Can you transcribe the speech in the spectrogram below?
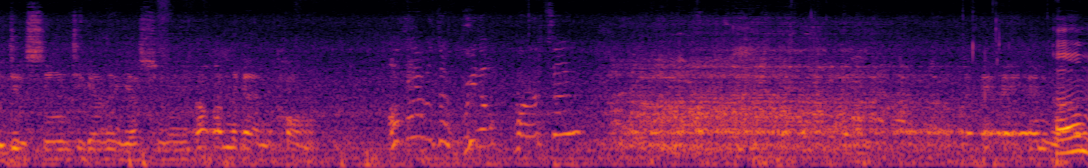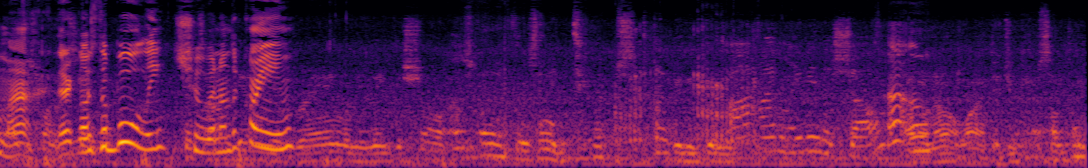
We did a scene together yesterday. Oh, I'm the guy in the coma. Oh, that was a real person? A- a- Anyway, Oh my, there goes the bully, chewing on the cream. brain when you leave the show, I was wondering if there's any tips you could give me. Uh, I'm leaving the show. I don't Uh-oh. know. Why? Did you have something?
